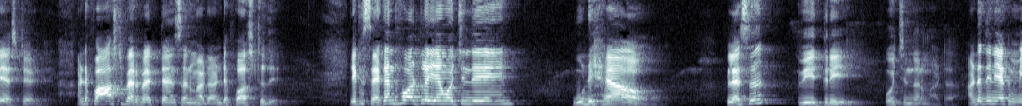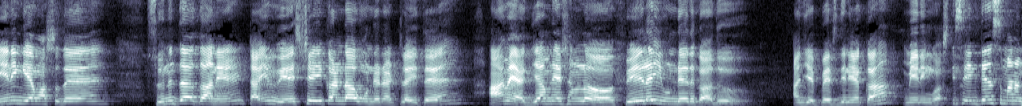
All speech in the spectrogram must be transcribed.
wasted. అంటే ఫాస్ట్ పెర్ఫెక్ట్ టెన్స్ అనమాట అంటే ఫస్ట్ది. ఇక సెకండ్ పార్ట్లో ఏమొచ్చింది? Would have plus V three వచ్చిందనమాట అంటే దీని యొక్క మీనింగ్ ఏమొస్తుంది? సునీత కానీ టైం వేస్ట్ చేయకుండా ఉండేటట్లయితే ఆమె ఎగ్జామినేషన్లో ఫెయిల్ అయ్యి ఉండేది కాదు అని చెప్పేసి దీని యొక్క మీనింగ్ వస్తుంది. ఈ సెంటెన్స్ మనం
